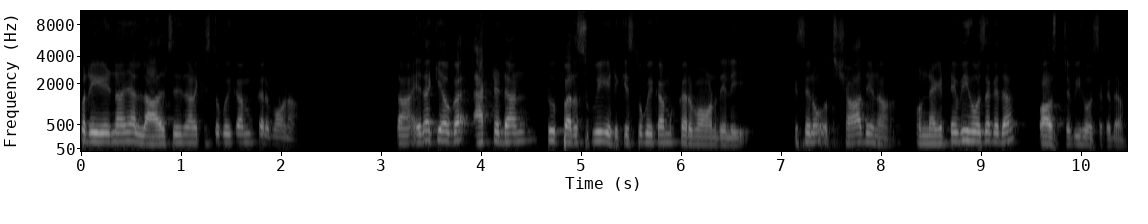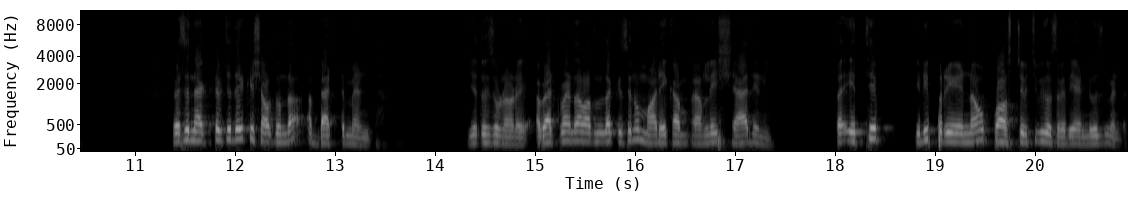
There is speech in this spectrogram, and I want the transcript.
ਪ੍ਰੇਰਣਾ ਜਾਂ ਲਾਲਚ ਦੇ ਨਾਲ ਕਿਸੇ ਤੋਂ ਕੋਈ ਕੰਮ ਕਰਵਾਉਣਾ। ਤਾਂ ਇਹਦਾ ਕੀ ਹੋਗਾ ਐਕਟ ਡਨ ਟੂ ਪਰਸੂਏਡ ਕਿਸੇ ਤੋਂ ਕੋਈ ਕੰਮ ਕਰਵਾਉਣ ਦੇ ਲਈ। ਕਿਸੇ ਨੂੰ ਉਤਸ਼ਾਹ ਦੇਣਾ। ਉਹ 네ਗੇਟਿਵ ਵੀ ਹੋ ਸਕਦਾ ਪੋਜ਼ਿਟਿਵ ਵੀ ਹੋ ਸਕਦਾ। ਵੈਸੇ 네ਗੇਟਿਵ ਚ ਦੇ ਇੱਕ ਸ਼ਬਦ ਹੁੰਦਾ ਅਬੈਟਮੈਂਟ ਜੇ ਤੁਸੀਂ ਸੁਣਿਆ ਹੋਵੇ ਅਬੈਟਮੈਂਟ ਦਾ ਮਤਲਬ ਕਿਸੇ ਨੂੰ ਮਾੜੇ ਕੰਮ ਕਰਨ ਲਈ ਸ਼ਹਿ ਦੇਣੀ। ਤਾਂ ਇੱਥੇ ਜਿਹੜੀ ਪ੍ਰੇਰਣਾ ਉਹ ਪੋਜ਼ਿਟਿਵ ਚ ਵੀ ਹੋ ਸਕਦੀ ਹੈ ਇੰਡਿਊਸਮੈਂਟ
